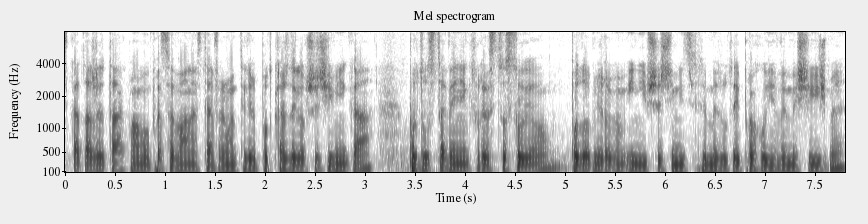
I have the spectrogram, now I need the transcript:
w Katarze tak, mamy opracowane stałe fragmenty gry pod każdego przeciwnika, pod ustawienie, które stosują. Podobnie robią inni przeciwnicy, my tutaj prochu nie wymyśliliśmy,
